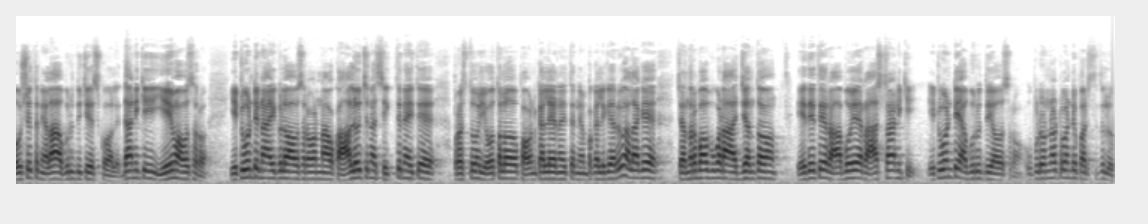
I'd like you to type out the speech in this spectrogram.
భవిష్యత్తుని ఎలా అభివృద్ధి చేసుకోవాలి? దానికి ఏం అవసరం? ఎటువంటి నాయకులు అవసరం అన్న ఒక ఆలోచన శక్తిని అయితే ప్రస్తుతం యువతలో పవన్ కళ్యాణ్ అయితే నింపగలిగారు. అలాగే చంద్రబాబు కూడా ఆద్యంతం ఏదైతే రాబోయే రాష్ట్రానికి ఎటువంటి అభివృద్ధి అవసరం ఇప్పుడు ఉన్నటువంటి పరిస్థితులు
